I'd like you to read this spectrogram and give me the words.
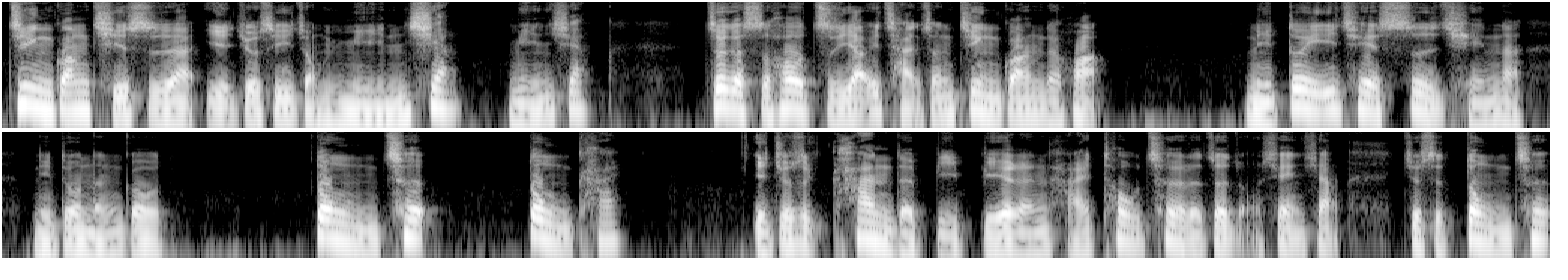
净光其实啊，也就是一种明相，明相。这个时候，只要一产生净光的话，你对一切事情呢，你都能够洞彻、洞开，也就是看得比别人还透彻的这种现象，就是洞彻、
